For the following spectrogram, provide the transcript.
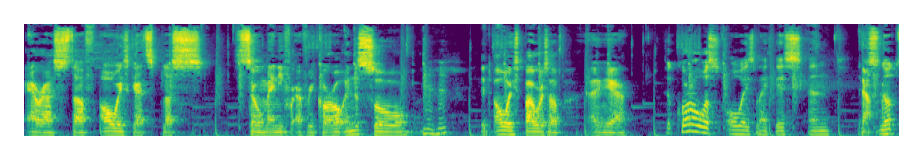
era stuff, always gets plus so many for every coral in the soul. Mm-hmm. It always powers up. And yeah, The Coral was always like this, and it's not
